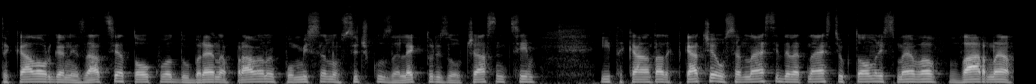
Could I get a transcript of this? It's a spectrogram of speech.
такава организация, толкова добре направено и помислено всичко за лектори, за участници и така нататък. Така че 18-19 октомври сме в Варна.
